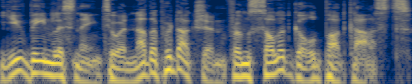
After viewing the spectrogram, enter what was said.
You've been listening to another production from Solid Gold Podcasts.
